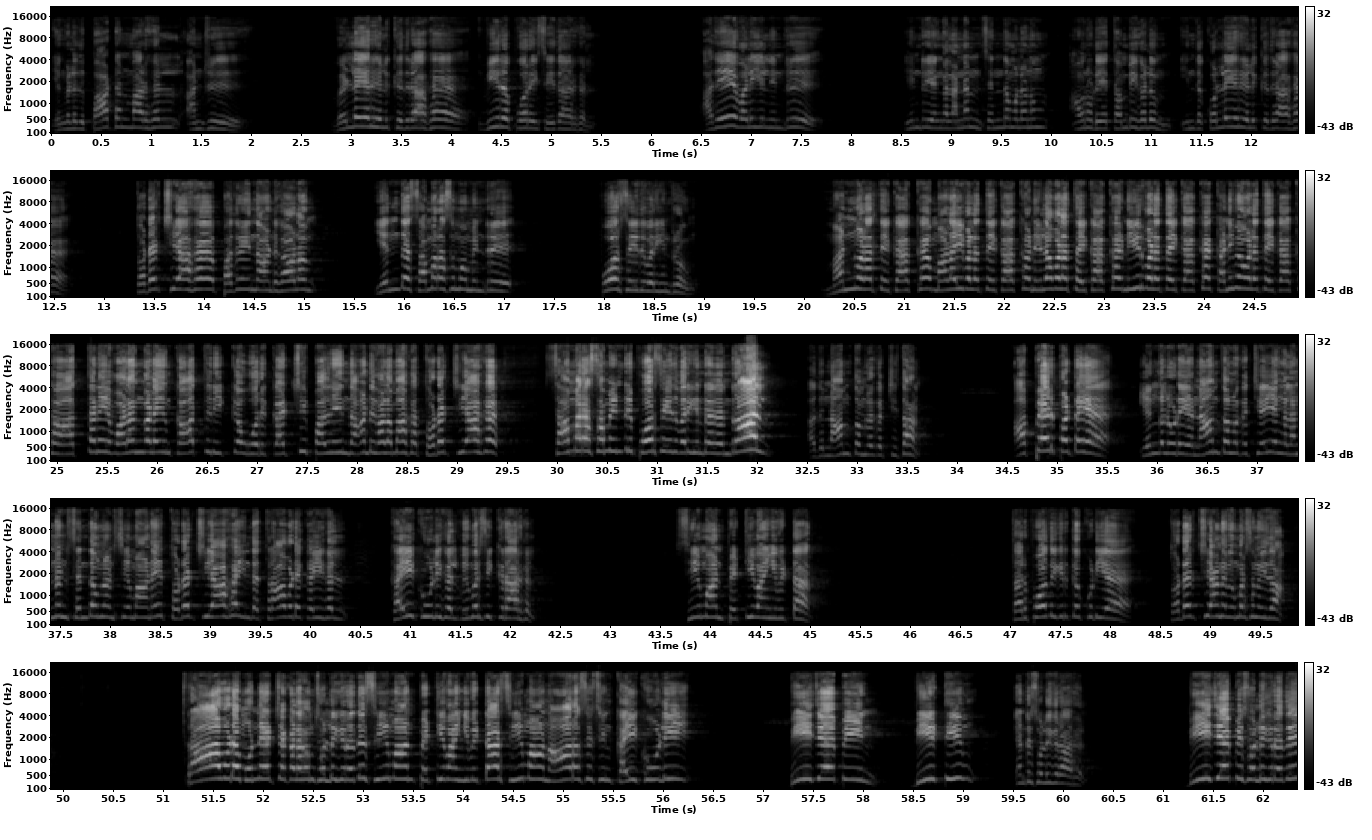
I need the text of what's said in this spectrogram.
எங்களது பாட்டன்மார்கள் அன்று வெள்ளையர்களுக்கு எதிராக வீரப்போரை செய்தார்கள். அதே வழியில் நின்று இன்று எங்கள் அண்ணன் செந்தமிழனும் அவனுடைய தம்பிகளும் இந்த கொள்ளையர்களுக்கு எதிராக தொடர்ச்சியாக பதினைந்து ஆண்டு காலம் எந்த சமரசமும் இன்று போர் செய்து வருகின்றோம். மண் வளத்தை காக்க மழை வளத்தை காக்க நிலவளத்தை காக்க நீர்வளத்தை காக்க கனிம வளத்தை காக்க அத்தனை வளங்களையும் காத்து நிற்க ஒரு கட்சி பதினைந்து ஆண்டு காலமாக தொடர்ச்சியாக சமரசமின்றி போர் செய்து வருகின்றது என்றால் அது நாம் தமிழர் கட்சி தான். அப்பேற்பட்ட எங்களுடைய நாம் தமிழர் கட்சியை எங்கள் அண்ணன் செந்தமிழன் சீமானை தொடர்ச்சியாக இந்த திராவிட கைகள் கைகூலிகள் விமர்சிக்கிறார்கள். சீமான் பெட்டி வாங்கிவிட்டார் தற்போது இருக்கக்கூடிய தொடர்ச்சியான விமர்சனம் இதுதான் திராவிட முன்னேற்ற கழகம் சொல்லுகிறது சீமான் பெட்டி வாங்கிவிட்டார் சீமான் ஆர்எஸ்எஸின் கைகூலி பிஜேபியின் பி டீம் என்று சொல்லுகிறார்கள். பிஜேபி சொல்லுகிறது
